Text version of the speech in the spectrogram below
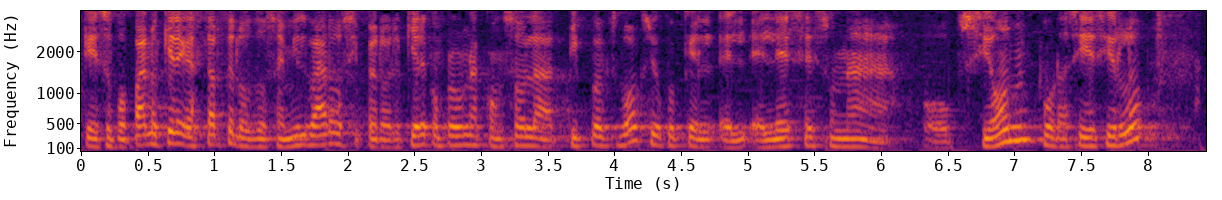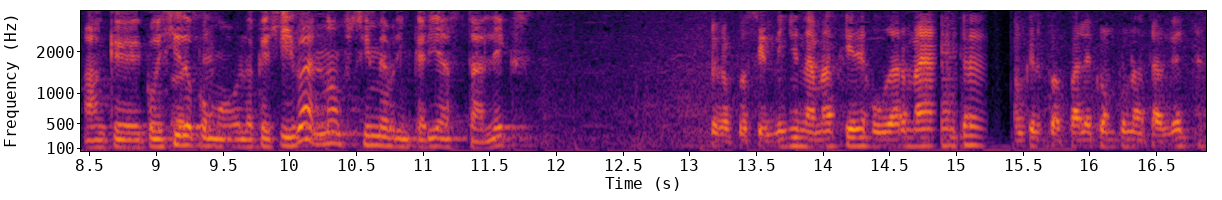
que su papá no quiere gastarse los 12 mil baros, pero le quiere comprar una consola tipo Xbox. Yo creo que el, el, S es una opción, por así decirlo. Aunque coincido como lo que sí iba, no, pues sí me brincaría hasta el X. Pero pues si el niño nada más quiere jugar Minecraft, aunque el papá le compre una tableta.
